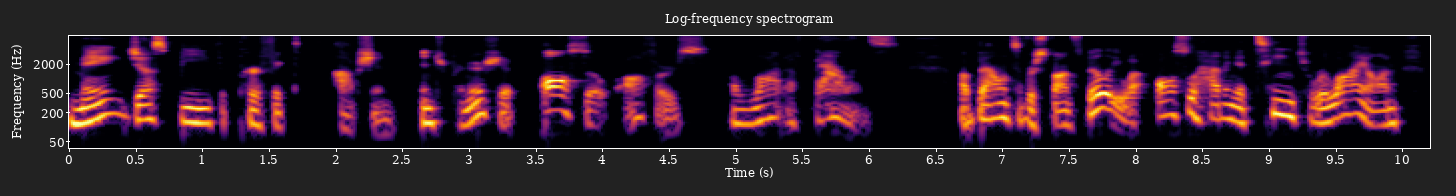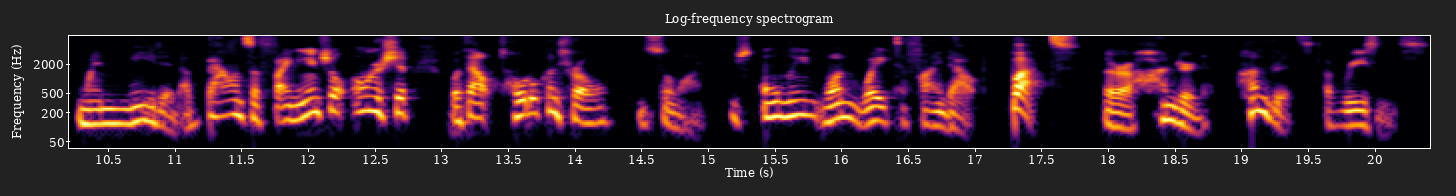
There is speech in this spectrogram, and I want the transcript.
may just be the perfect option. Intrapreneurship also offers a lot of balance a balance of responsibility while also having a team to rely on when needed, a balance of financial ownership without total control, and so on. There's only one way to find out, but there are a hundred, hundreds of reasons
